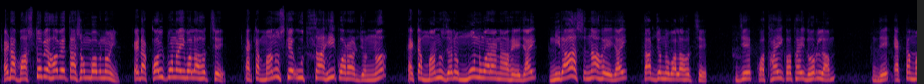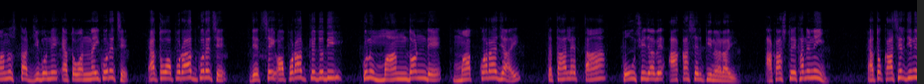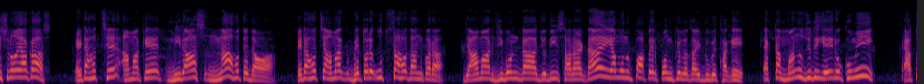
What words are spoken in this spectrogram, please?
এটা বাস্তবে হবে তা সম্ভব নয়। এটা কল্পনাই বলা হচ্ছে, একটা মানুষকে উৎসাহী করার জন্য, একটা মানুষ যেন মন মারা না হয়ে যায়, নিরাশ না হয়ে যায়, তার জন্য বলা হচ্ছে। যে কথাই কথাই ধরলাম, যে একটা মানুষ তার জীবনে এত অন্যায় করেছে, এত অপরাধ করেছে, যে সেই অপরাধকে যদি কোনো মানদণ্ডে মাপ করা যায়, তা তাহলে তা পৌঁছে যাবে আকাশের কিনারায়। আকাশ তো এখানে নেই। এত কাছের জিনিস নয় আকাশ। এটা হচ্ছে আমাকে নিরাশ না হতে দেওয়া। এটা হচ্ছে আমার ভেতরে উৎসাহ দান করা যে আমার জীবনটা যদি সারাটাই এমন পাপের পঙ্কিলতায় ডুবে থাকে, একটা মানুষ যদি এইরকমই এত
